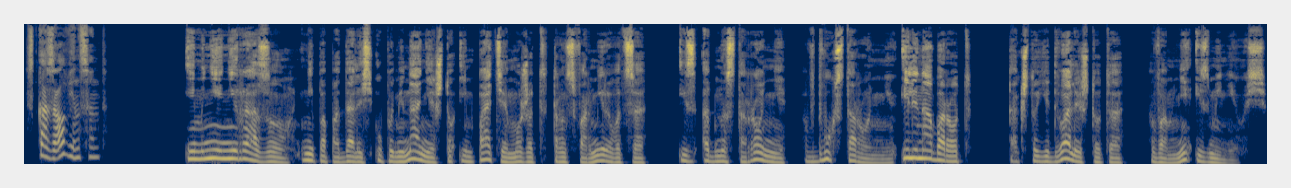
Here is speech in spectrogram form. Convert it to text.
Сказал Винсент. И мне ни разу не попадались упоминания, что эмпатия может трансформироваться из односторонней в двухстороннюю или наоборот, так что едва ли что-то во мне изменилось.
